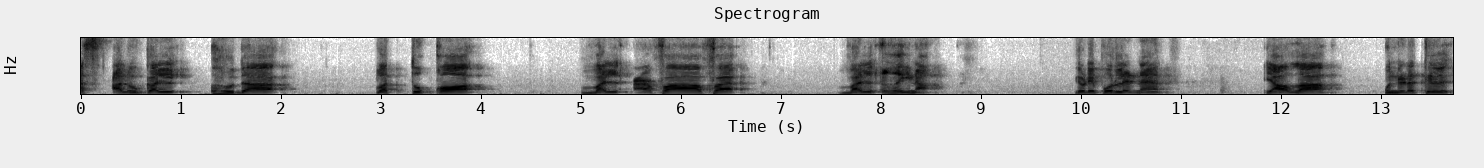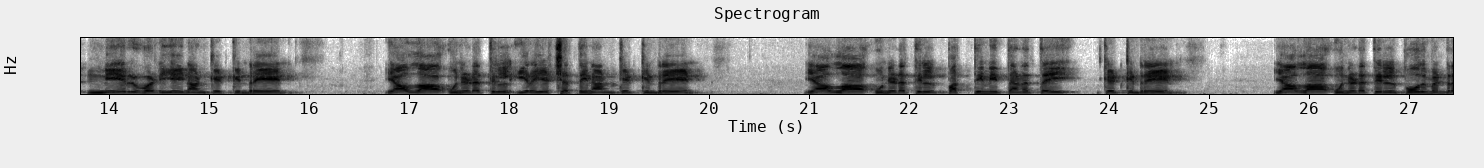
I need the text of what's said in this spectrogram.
அஸ்அலுகல் ஹுதா வத்துகா வல் அஃபாஃப வல் ஹைனா இதோடைய பொருள் என்ன? யாவ்லா உன்னிடத்தில் நேர் வழியை நான் கேட்கின்றேன். யாவ்லா உன்னிடத்தில் இரையச்சத்தை நான் கேட்கின்றேன். யாவ்லா உன்னிடத்தில் பத்தினித்தனத்தை கேட்கின்றேன். யாழ்லா உன்னிடத்தில் போதுமென்ற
